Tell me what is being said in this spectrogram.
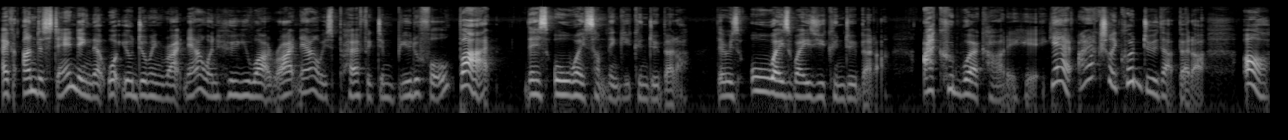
Like understanding that what you're doing right now and who you are right now is perfect and beautiful but there's always something you can do better. There is always ways you can do better. I could work harder here. Yeah i actually could do that better. Oh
